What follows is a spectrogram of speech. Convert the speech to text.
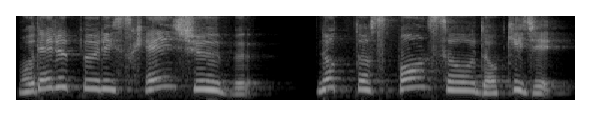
モデルプリス編集部、ノットスポンソード記事。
